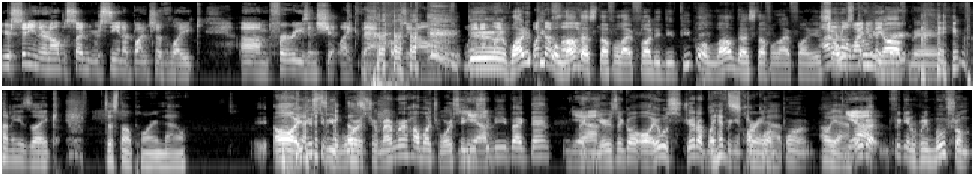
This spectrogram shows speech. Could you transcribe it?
you're sitting there, and all of a sudden you're seeing a bunch of like um, furries and shit like that posing all. and I'm dude. like, why do people love that stuff on like funny, dude? People love that stuff on like funny. It's I don't so know, why do they, off, man. Funny is like just not porn now. Oh, it used to be like those- worse. Remember how much worse it used to be back then? yeah, Like years ago? Oh, it was straight up like had freaking straight hardcore up. porn. Oh yeah. Yeah. It got freaking removed from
